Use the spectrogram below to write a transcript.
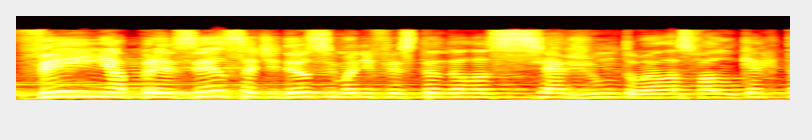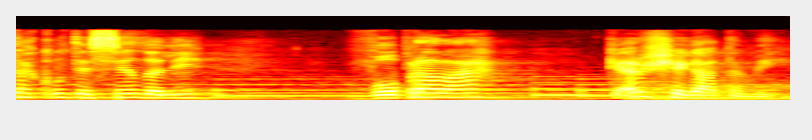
veem a presença de Deus se manifestando, elas se ajuntam, elas falam: O que é que está acontecendo ali? Vou para lá, quero chegar também.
